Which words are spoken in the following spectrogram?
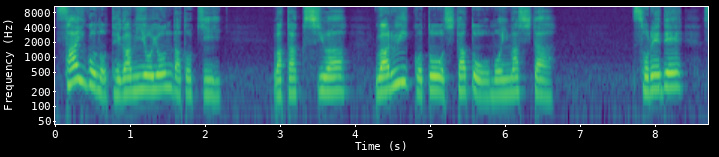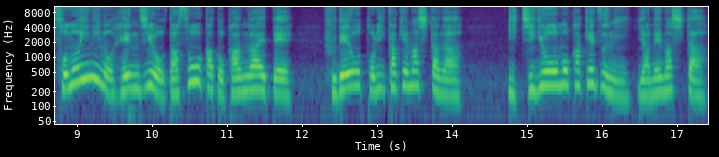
最後の手紙を読んだとき、私は悪いことをしたと思いました。それでその意味の返事を出そうかと考えて筆を取りかけましたが、一行も書けずにやめました。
